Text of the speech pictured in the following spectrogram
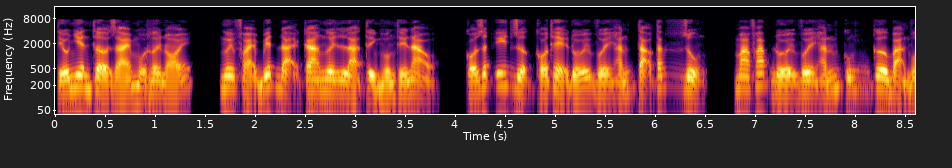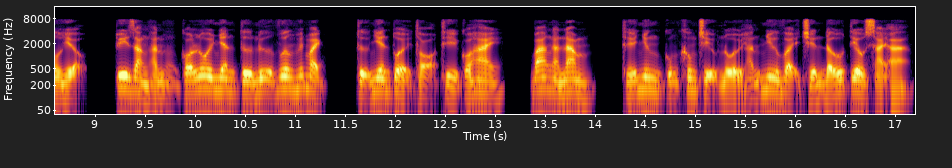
Tiếu Nhiên thở dài một hơi nói, ngươi phải biết đại ca ngươi là tình huống thế nào, có rất ít dược có thể đối với hắn tạo tác dụng, ma pháp đối với hắn cũng cơ bản vô hiệu, tuy rằng hắn có lôi nhân từ nữ vương huyết mạch, tự nhiên tuổi thọ thì có 2, 3 ngàn năm, thế nhưng cũng không chịu nổi hắn như vậy chiến đấu tiêu xài a. À.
